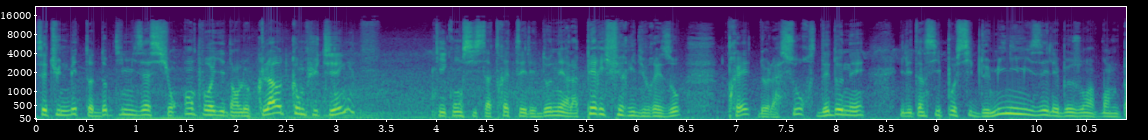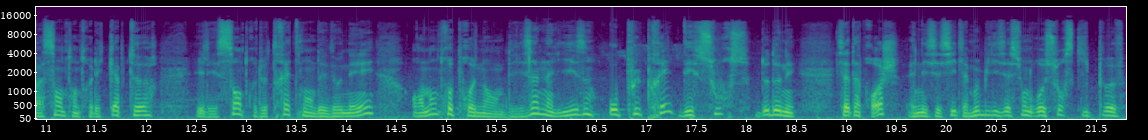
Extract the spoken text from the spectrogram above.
C'est une méthode d'optimisation employée dans le cloud computing qui consiste à traiter les données à la périphérie du réseau, près de la source des données. Il est ainsi possible de minimiser les besoins de bande passante entre les capteurs et les centres de traitement des données en entreprenant des analyses au plus près des sources de données. Cette approche, elle nécessite la mobilisation de ressources qui peuvent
